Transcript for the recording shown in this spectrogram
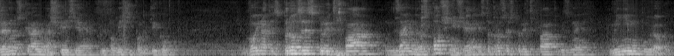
wewnątrz kraju, na świecie, wypowiedzi polityków. Wojna to jest proces, który trwa, zanim rozpocznie się, jest to proces, który trwa powiedzmy minimum pół roku.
